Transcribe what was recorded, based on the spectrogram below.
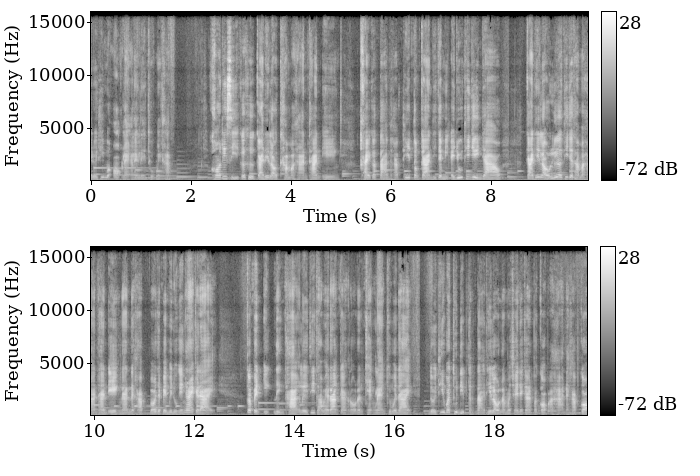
ยๆโดยที่มาออกแรงอะไรเลยถูกไหมครับ ข้อที่ 4 ก็คือการที่เราทำอาหารทานเอง ใครก็ตามนะครับที่ต้องการที่จะมีอายุที่ยืนยาว การที่เราเลือกที่จะทำอาหารทานเองนั้นนะครับไม่ว่าจะเป็นเมนูง่าย ๆ ก็ได้ ก็เป็นอีกหนึ่งทางเลยที่ทำให้ร่างกายของเรานั้นแข็งแรงขึ้นมาได้ โดยที่วัตถุดิบต่างๆ ที่เรานำมาใช้ในการประกอบอาหารนะครับ ก็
